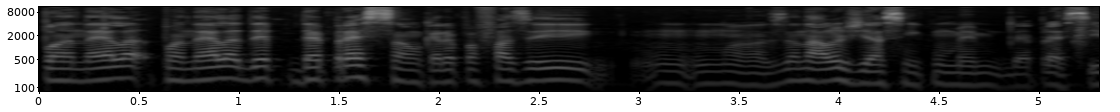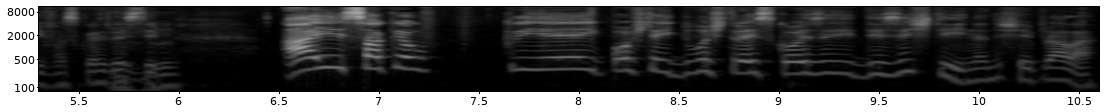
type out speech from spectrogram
Panela, panela de Depressão, que era pra fazer um- umas analogias assim com meme depressivo, umas coisas desse tipo. Aí só que eu criei, postei duas, três coisas e desisti, né? Deixei pra lá.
